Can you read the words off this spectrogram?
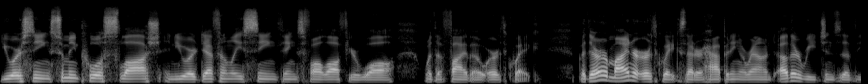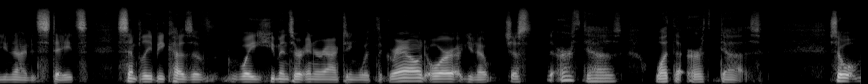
you are seeing swimming pool slosh and you are definitely seeing things fall off your wall with a 5.0 earthquake. But there are minor earthquakes that are happening around other regions of the United States simply because of the way humans are interacting with the ground or, you know, just the earth does what the earth does. So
